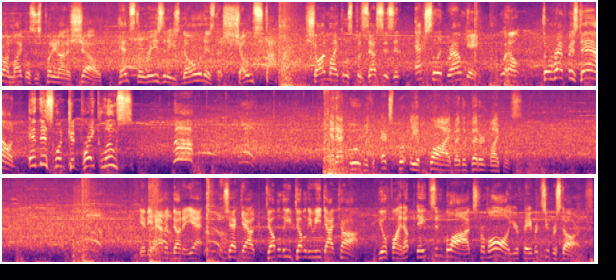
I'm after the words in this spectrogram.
Shawn Michaels is putting on a show, hence the reason he's known as the showstopper. Shawn Michaels possesses an excellent ground game. Well, the ref is down, and this one could break loose. And that move was expertly applied by the veteran Michaels. If you haven't done it yet, check out WWE.com. You'll find updates and blogs from all your favorite superstars.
